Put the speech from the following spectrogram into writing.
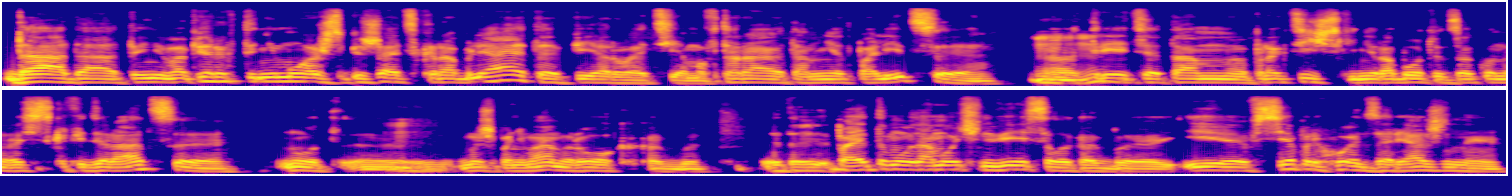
Да, да. Ты, во-первых, ты не можешь сбежать с корабля, это первая тема. Вторая, там нет полиции. Mm-hmm. Третья, там практически не работает закон Российской Федерации. Ну вот, mm-hmm. мы же понимаем, рок, как бы. Это, поэтому там очень весело, как бы. И все приходят заряженные.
